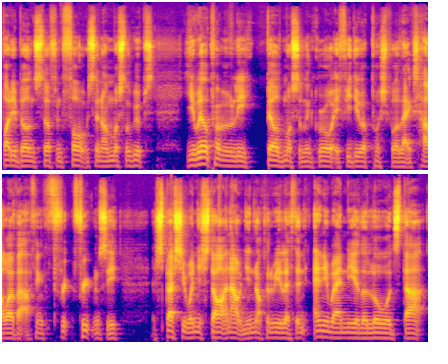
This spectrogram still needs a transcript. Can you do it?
bodybuilding stuff and focusing on muscle groups, you will probably build muscle and grow if you do a push pull legs. However, I think frequency especially when you're starting out and you're not going to be lifting anywhere near the loads that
